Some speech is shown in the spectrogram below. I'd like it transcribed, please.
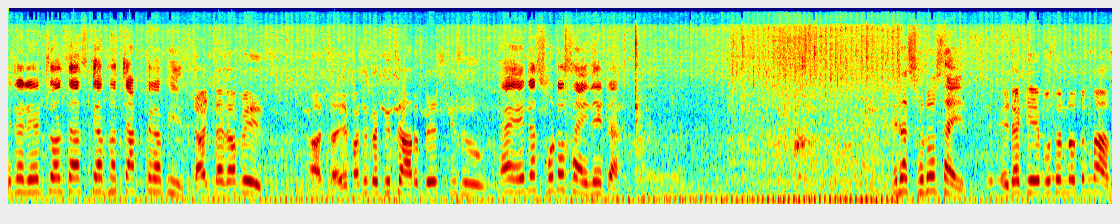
এটা রেট চলছে আজকে আপনার চার টাকা পিস চার টাকা পিস আচ্ছা এ পাশে দেখতেছি আর বেশ কিছু হ্যাঁ এটা ছোট সাইজ এটা। এটা ছোট সাইজ এটা কি এবছর নতুন মাছ?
